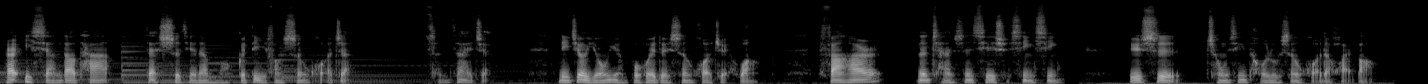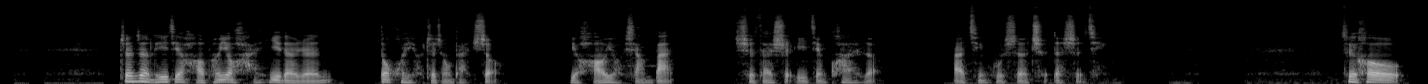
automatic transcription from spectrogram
而一想到他。在世界的某个地方生活着，存在着，你就永远不会对生活绝望，反而能产生些许信心，于是重新投入生活的怀抱。真正理解好朋友含义的人，都会有这种感受。有好友相伴，实在是一件快乐而近乎奢侈的事情。最后，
